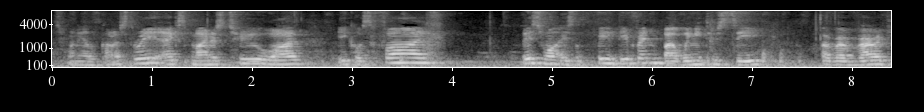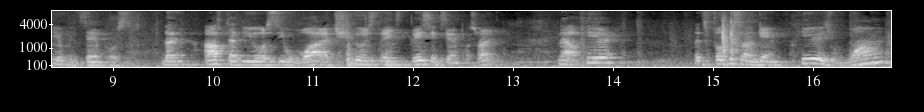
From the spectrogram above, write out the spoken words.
It's running out of colors. Three x minus two y equals five. This one is a bit different, but we need to see a variety of examples. Then after that, you will see why I choose these, these examples, right? Now here, let's focus on again. Here is one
